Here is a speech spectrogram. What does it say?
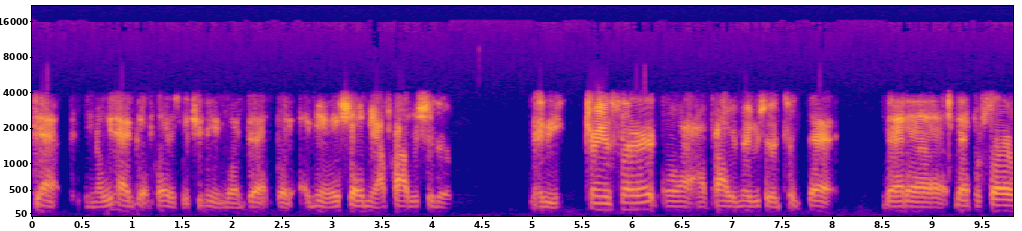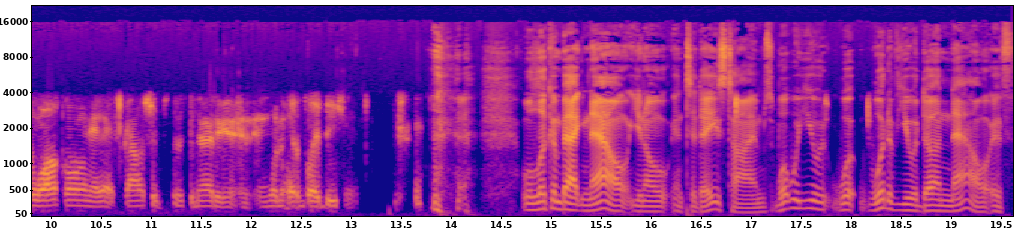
depth. You know, we had good players, but you need more depth. But again, it showed me I probably should have maybe transferred, or I probably maybe should have took that that uh that preferred walk on or that scholarship to Cincinnati and, and went ahead and played defense. well, looking back now, you know, in today's times, what would you what would have you have done now if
